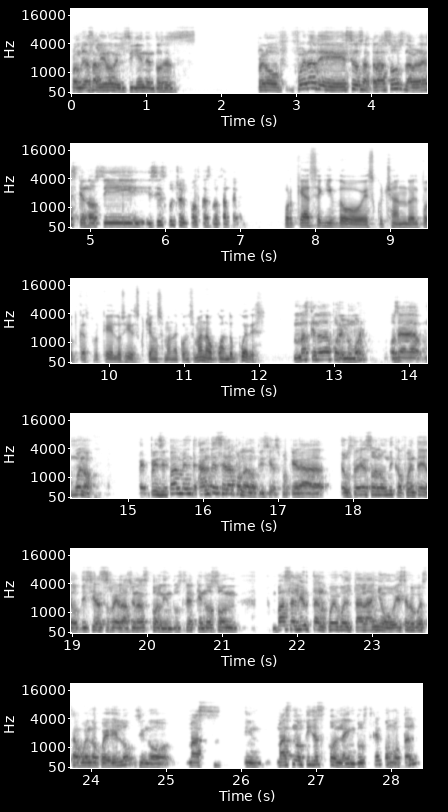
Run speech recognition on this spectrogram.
cuando ya salieron el siguiente, entonces pero fuera de esos atrasos, la verdad es que no, sí, sí escucho el podcast constantemente. ¿Por qué has seguido escuchando el podcast? ¿Por qué lo sigues escuchando semana con semana o cuando puedes? Más que nada por el humor. O sea, bueno, eh, principalmente antes era por las noticias, porque era, ustedes son la única fuente de noticias relacionadas con la industria que no son, va a salir tal juego el tal año o ese juego está bueno, jueguelo, sino más, más noticias con la industria como tal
